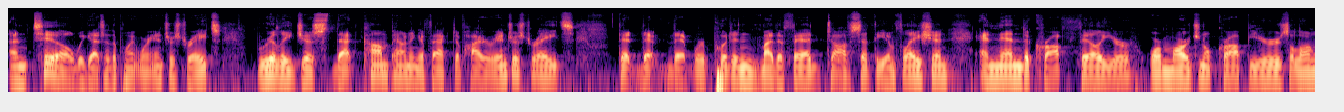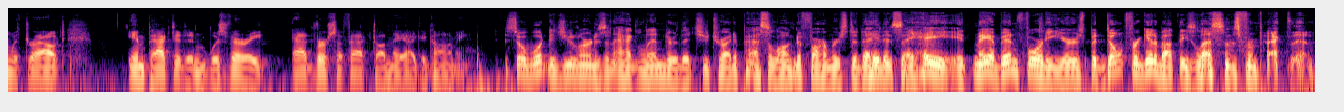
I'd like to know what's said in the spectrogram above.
until we got to the point where interest rates really just that compounding effect of higher interest rates that, that, that were put in by the Fed to offset the inflation, and then the crop failure or marginal crop years along with drought impacted and was very adverse effect on the ag economy. So, what did you learn as an ag lender that you try to pass along to farmers today that say, hey, it may have been 40 years, but don't forget about these lessons from back then?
